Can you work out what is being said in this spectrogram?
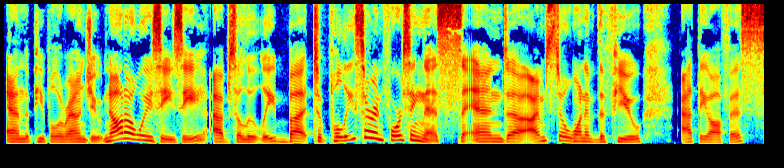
and the people around you. Not always easy, absolutely, but police are enforcing this. And uh, I'm still one of the few at the office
